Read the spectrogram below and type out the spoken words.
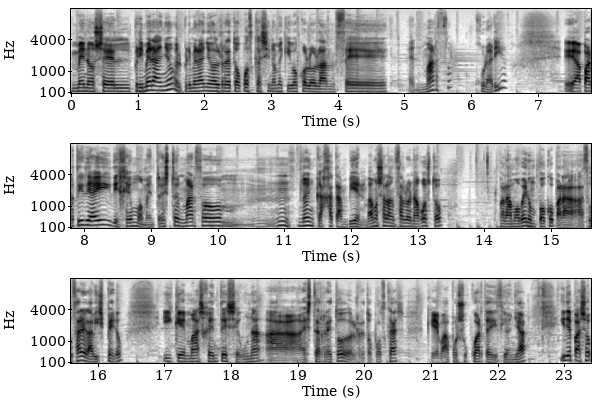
Menos el primer año, el primer año del reto podcast, si no me equivoco, lo lancé en marzo, juraría. Eh, a partir de ahí dije, un momento, esto en marzo mm, no encaja tan bien, vamos a lanzarlo en agosto para mover un poco, para azuzar el avispero y que más gente se una a este reto, el reto podcast, que va por su cuarta edición ya. Y de paso,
